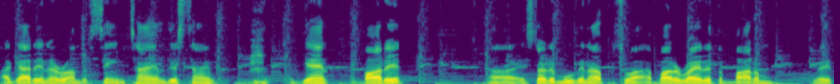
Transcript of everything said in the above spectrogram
I got in around the same time. This time, again, I bought it. Uh, it started moving up, so I bought it right at the bottom. Right,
